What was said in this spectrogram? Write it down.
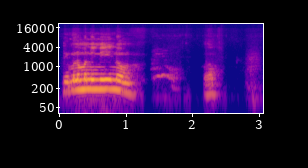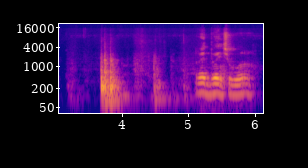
Di mo naman iniinom. Oh. Red wine siguro.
